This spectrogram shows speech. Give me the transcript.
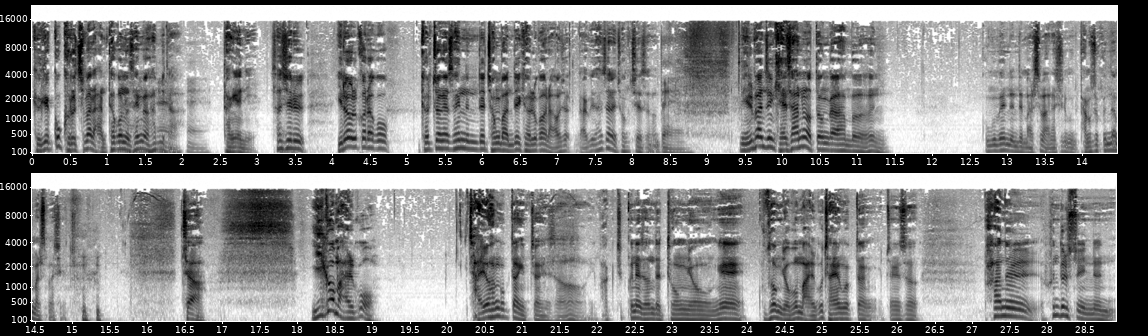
그게 꼭 그렇지만 않다고는 생각합니다. 예. 당연히. 사실 이럴 거라고 결정해서 했는데 정반대 결과가 나오자, 나기도 하잖아요, 정치에서. 네. 일반적인 계산은 어떤가 한번 궁금했는데 말씀 안 하시는 분 방송 끝나면 말씀하시겠죠. 자, 이거 말고 자유한국당 입장에서 박근혜 전 대통령의 구속 여부 말고 자유한국당 입장에서 판을 흔들 수 있는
